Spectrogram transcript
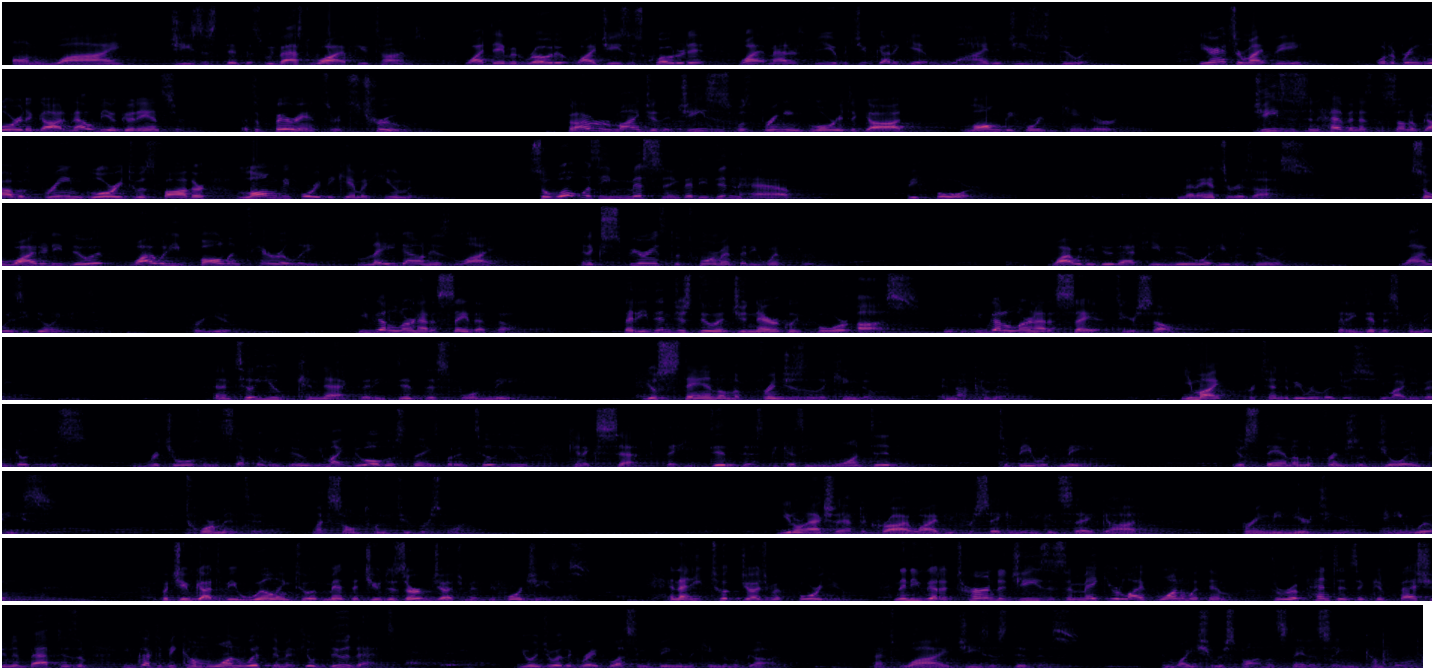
on why Jesus did this. We've asked why a few times. Why David wrote it, why Jesus quoted it, why it matters for you, but you've got to get why did Jesus do it? Your answer might be, well, to bring glory to God, and that would be a good answer. That's a fair answer. It's true. But I would remind you that Jesus was bringing glory to God long before he became to earth. Jesus in heaven, as the Son of God, was bringing glory to his Father long before he became a human. So, what was he missing that he didn't have before? And that answer is us. So, why did he do it? Why would he voluntarily lay down his life and experience the torment that he went through? Why would he do that? He knew what he was doing. Why was he doing it? For you. You've got to learn how to say that, though. That he didn't just do it generically for us. You've got to learn how to say it to yourself. That he did this for me. And until you connect that he did this for me, you'll stand on the fringes of the kingdom and not come in. You might pretend to be religious. You might even go through the rituals and the stuff that we do. You might do all those things, but until you can accept that he did this because he wanted to be with me, you'll stand on the fringes of joy and peace, tormented like Psalm 22, verse 1. You don't actually have to cry, Why have you forsaken me? You can say, God, bring me near to you, and He will. But you've got to be willing to admit that you deserve judgment before Jesus and that He took judgment for you. And then you've got to turn to Jesus and make your life one with Him through repentance and confession and baptism. You've got to become one with Him. And if you'll do that, you enjoy the great blessing of being in the kingdom of God. That's why Jesus did this and why you should respond. Let's stand and sing. You come forward.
